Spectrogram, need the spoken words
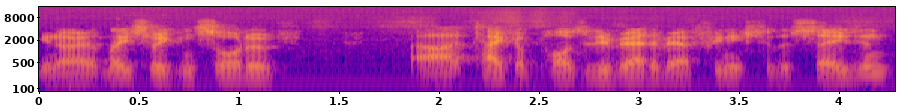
you know at least we can sort of uh, take a positive out of our finish to the season.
